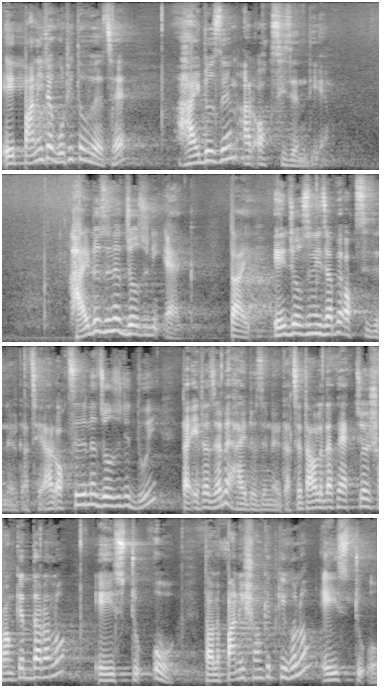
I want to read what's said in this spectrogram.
এই পানিটা গঠিত হয়েছে হাইড্রোজেন আর অক্সিজেন দিয়ে। হাইড্রোজেনের যোজনী এক। তাই এই যোজনী যাবে অক্সিজেনের কাছে। আর অক্সিজেনের যোজনী দুই, তাই এটা যাবে হাইড্রোজেনের কাছে। তাহলে দেখো অ্যাকচুয়াল সংকেত দাঁড়াল এইচ টু ও তাহলে পানির সংকেত কি হলো? এইচ টু ও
